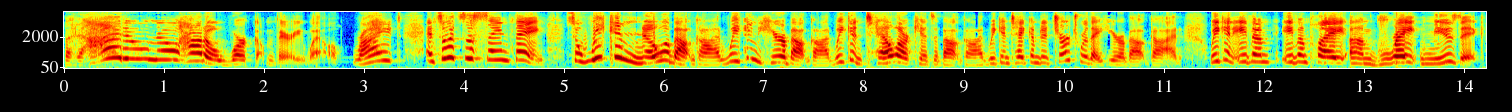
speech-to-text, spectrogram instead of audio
but I don't know how to work them very well, right? And so it's the same thing. So we can know about God. We can hear about God. We can tell our kids about God. We can take them to church where they hear about God. We can even even play um, great music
